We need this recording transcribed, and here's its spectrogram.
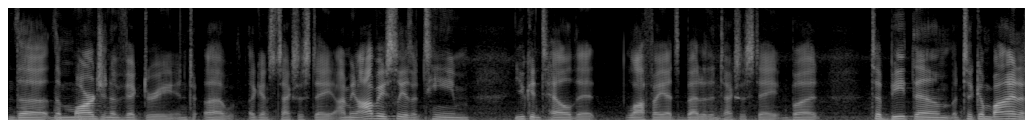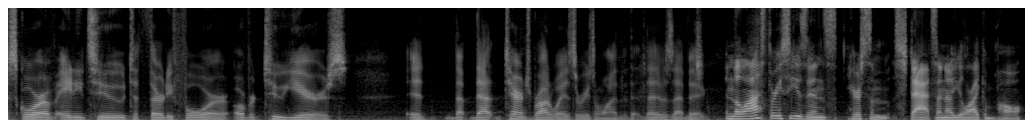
the the margin of victory in, uh, against Texas State. I mean, obviously, as a team, you can tell that Lafayette's better than Texas State, but to beat them, to combine a score of 82 to 34 over two years, it that, that Terrance Broadway is the reason why that, that it was that big. In the last three seasons, here's some stats. I know you like them, Paul.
